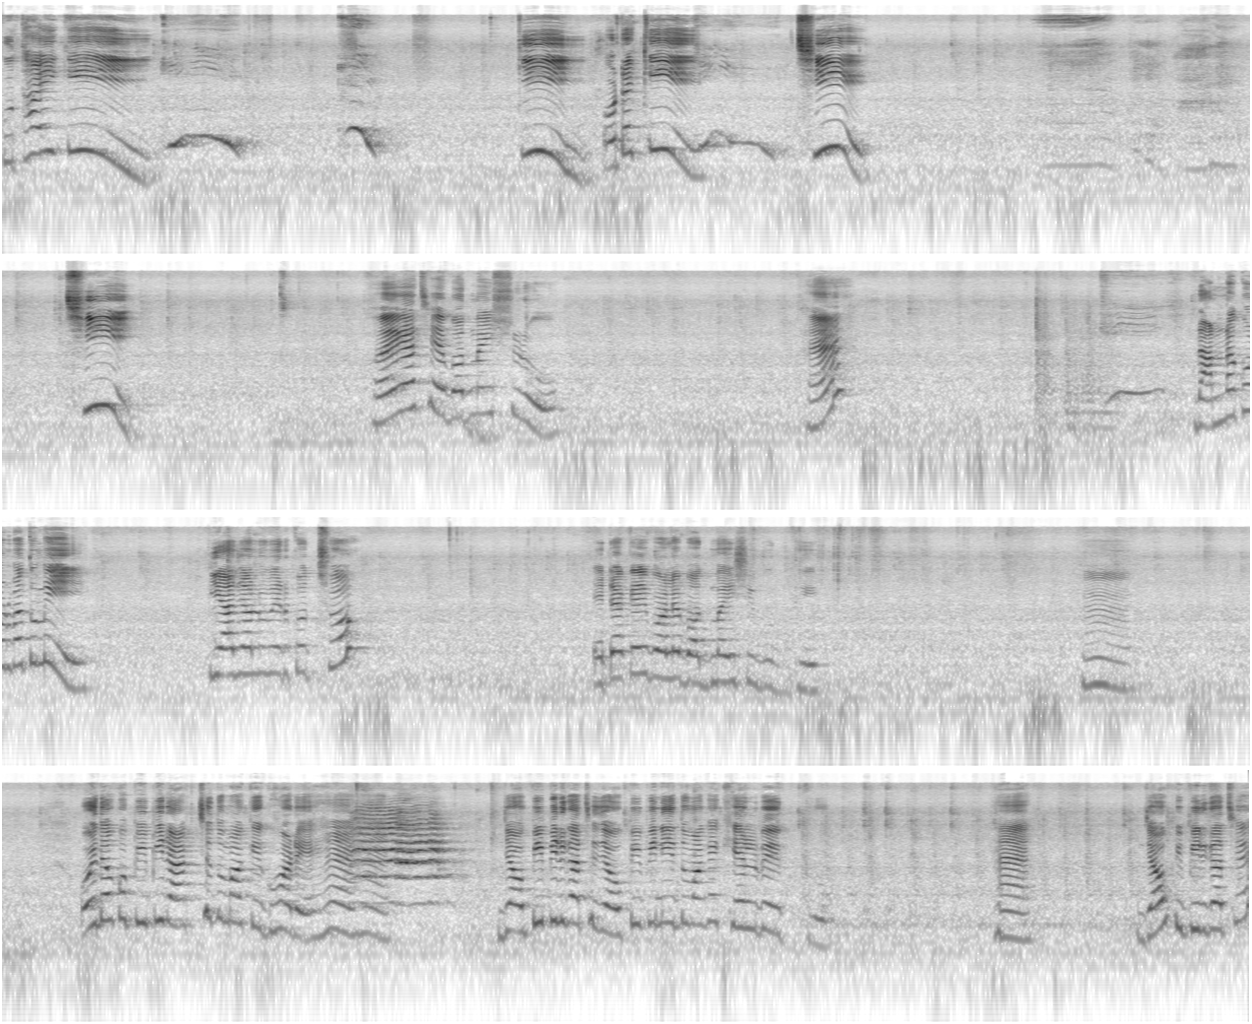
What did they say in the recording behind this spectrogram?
কোথায় কি? কি? ওটা কি? ছি। ছি। হয়ে গেছে বদমাইশ শুরু। হ্যাঁ? রান্না করবা তুমি? পেঁয়াজ আলু বের করছ? এটাকেই বলে বদমাইশি বুদ্ধি। হুম। ওই দেখো পিপি রাখছে তোমাকে ঘরে হ্যাঁ হ্যাঁ। যাও পিপির কাছে যাও, পিপি নিয়ে তোমাকে খেলবে একটু। হ্যাঁ। যাও পিপির কাছে।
